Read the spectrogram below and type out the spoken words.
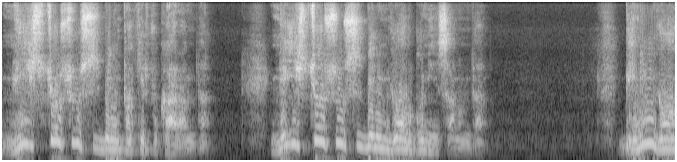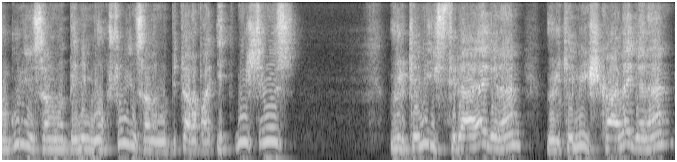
Ne istiyorsunuz siz benim fakir fukaramdan? Ne istiyorsunuz siz benim yorgun insanımdan? Benim yorgun insanımı, benim yoksul insanımı bir tarafa itmişsiniz. Ülkemi istilaya gelen, ülkemi işgale gelen,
